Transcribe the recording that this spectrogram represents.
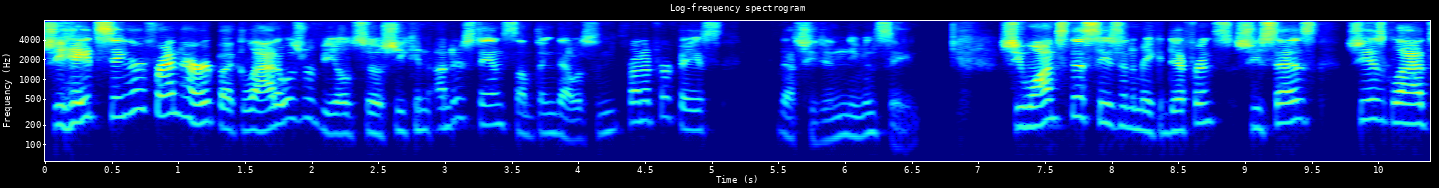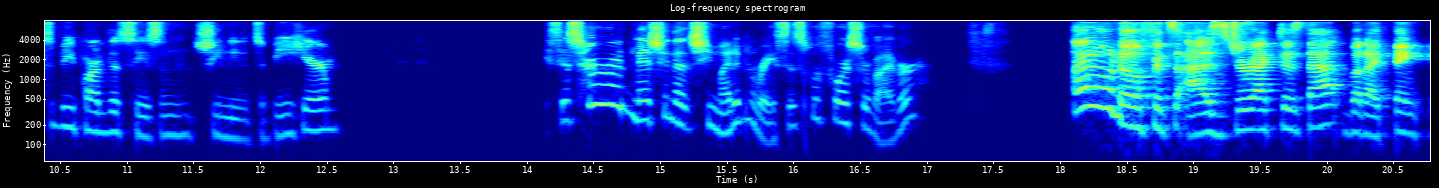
She hates seeing her friend hurt, but glad it was revealed so she can understand something that was in front of her face that she didn't even see. She wants this season to make a difference. She says she is glad to be part of this season. She needed to be here. Is this her admission that she might have been racist before Survivor? I don't know if it's as direct as that, but I think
